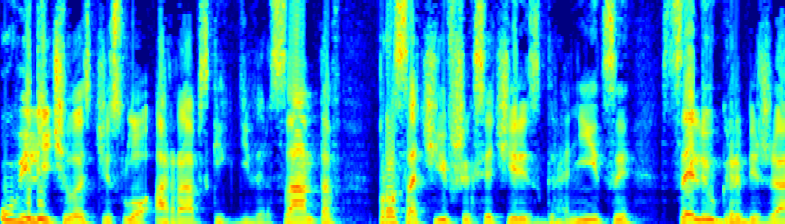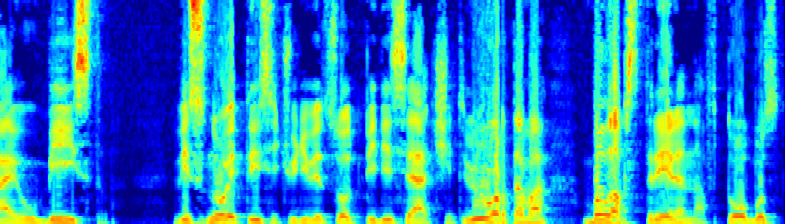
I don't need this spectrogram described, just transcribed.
увеличилось число арабских диверсантов, просочившихся через границы с целью грабежа и убийства. Весной 1954 был обстрелян автобус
